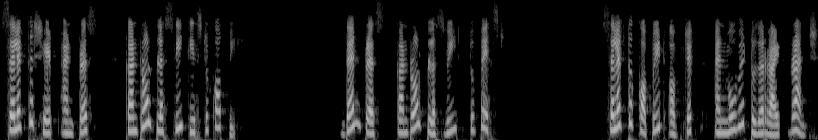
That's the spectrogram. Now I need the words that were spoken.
Select the shape and press Ctrl plus C keys to copy. Then press Ctrl plus V to paste. Select the copied object and move it to the right branch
